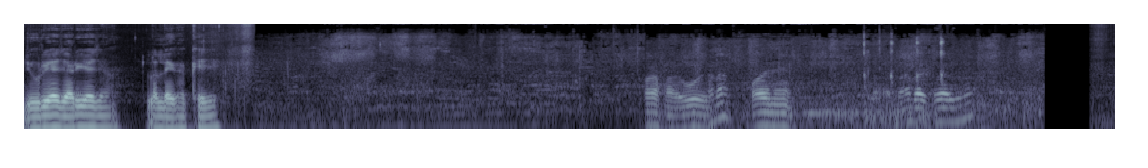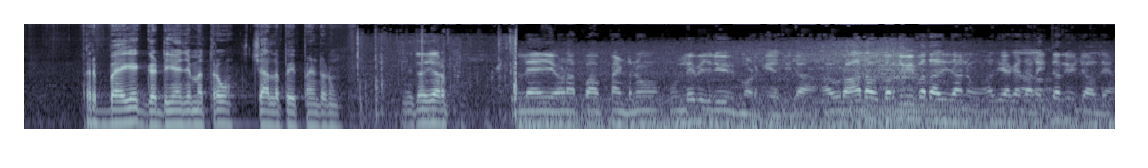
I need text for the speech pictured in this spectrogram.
ਯੂਰੀਆ ਜਾਰੀਆ ਜਾਂ ਲੱਲੇ ਖੱਖੇ ਜੀ। ਓਏ। ਹਾਏ ਓਏ ਓਏ ਨੇ ਫਿਰ ਬਹਿ ਗਏ ਗੱਡੀਆਂ 'ਚ ਮਿੱਤਰੋ ਚੱਲ ਪਏ ਪਿੰਡ ਨੂੰ। ਇਹ ਤਾਂ ਯਾਰ ਲੈ ਜੀ ਹੁਣ ਆਪਾਂ ਪਿੰਡ ਨੂੰ ਉੱਲੇ ਵਿੱਚ ਦੀ ਮੁੜ ਗਏ ਅਸੀਂ ਤਾਂ ਉਹ ਰਾਹ ਦਾ ਉਧਰ ਦੀ ਵੀ ਪਤਾ ਸੀ ਸਾਨੂੰ ਅਸੀਂ ਆਖਿਆ ਚੱਲ ਇੱਧਰ ਦੀ ਵੀ ਚੱਲਦੇ ਆਂ।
